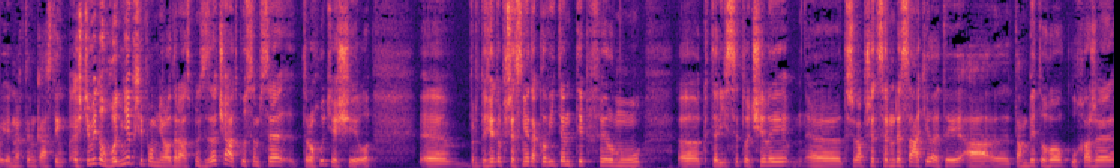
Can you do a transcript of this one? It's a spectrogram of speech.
jednak ten casting, ještě mi to hodně připomnělo, teda aspoň ze začátku jsem se trochu těšil, protože je to přesně takový ten typ filmů, který se točili eh, třeba před 70 lety a eh, tam by toho kuchaře,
